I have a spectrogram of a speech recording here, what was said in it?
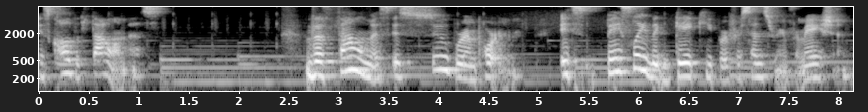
is called the thalamus. The thalamus is super important. It's basically the gatekeeper for sensory information.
